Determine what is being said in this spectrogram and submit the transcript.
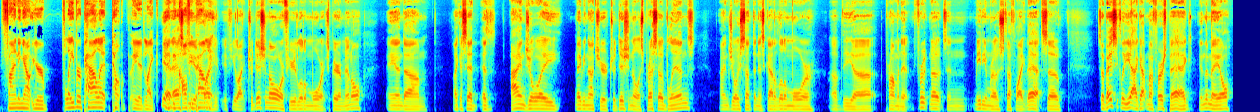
finding out your flavor palette, to, uh, like Yeah, coffee you if, palette. like, if you like traditional or if you're a little more experimental. And um, like I said, as I enjoy maybe not your traditional espresso blends, I enjoy something that's got a little more of the uh, prominent fruit notes and medium roast stuff like that. So, so basically, yeah, I got my first bag in the mail.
